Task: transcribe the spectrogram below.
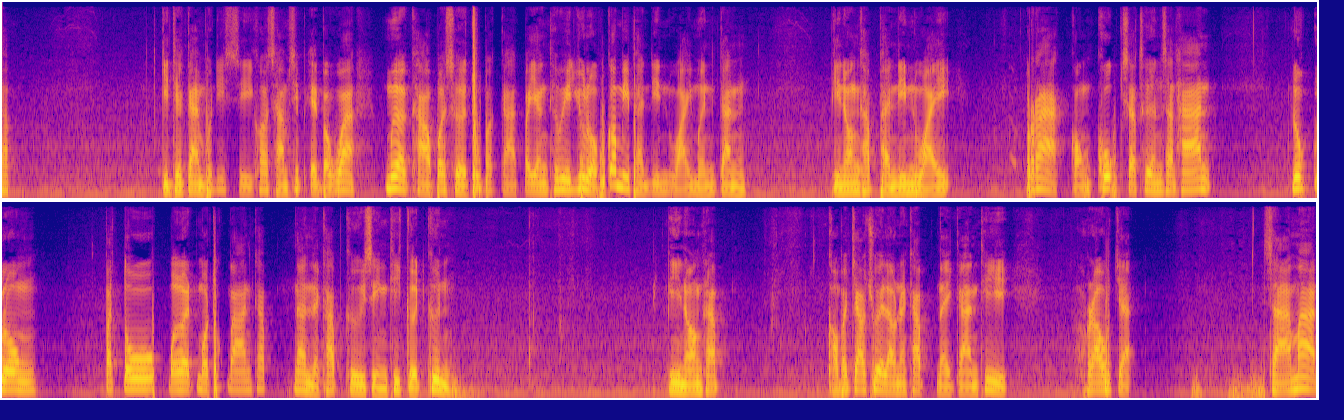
ครับ กิจการบทที่ 4 ข้อ 31 บอกว่าเมื่อข่าวประเสริฐถูกประกาศไปยังทวีปยุโรปก็มีแผ่นดินไหวเหมือนกัน พี่น้องครับแผ่นดินไหวรากของคุกสะเทือนสะท้าน ลุกลงประตูเปิดหมดทุกบานครับ นั่นแหละครับคือสิ่งที่เกิดขึ้น พี่น้องครับ ขอพระเจ้าช่วยเรานะครับ ในการที่เราจะสามารถ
